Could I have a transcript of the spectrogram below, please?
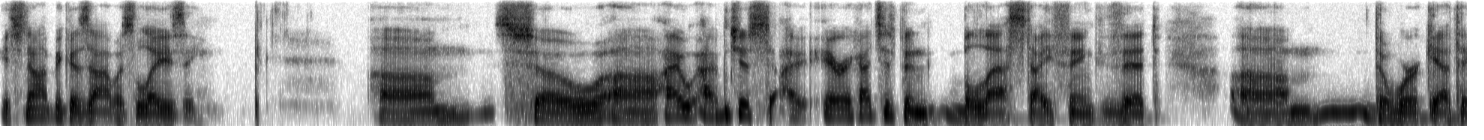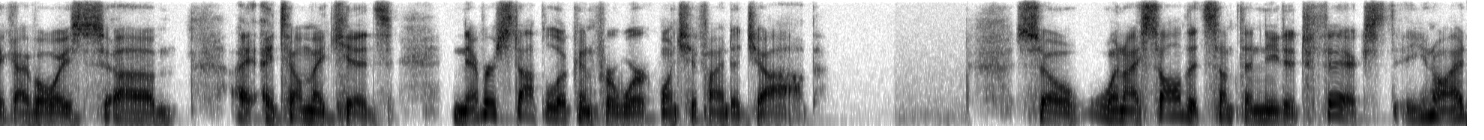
it's not because I was lazy. Um, so uh, I, am just, I, Eric, I've just been blessed. I think that um, the work ethic, I've always, um, I, I tell my kids, never stop looking for work once you find a job. So when I saw that something needed fixed, you know, I,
